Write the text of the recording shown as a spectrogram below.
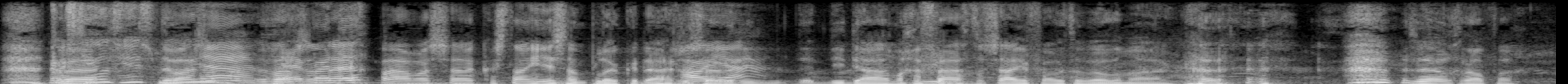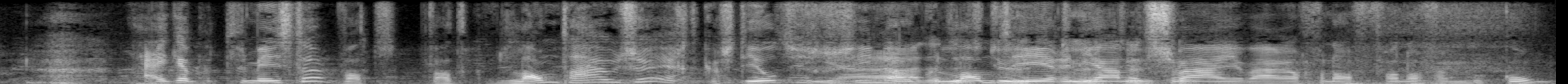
Ja. Kasteeltjes? Er was, ja, een, er was een dat... echtpaar was uh, kastanjes aan het plukken daar. Dus oh, we hebben die, die, dame gevraagd of zij een foto wilde maken. dat is heel grappig. Ja, ik heb tenminste wat, wat landhuizen, echt kasteeltjes gezien. Ook landheren die aan het zwaaien waren vanaf, vanaf een balkon.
